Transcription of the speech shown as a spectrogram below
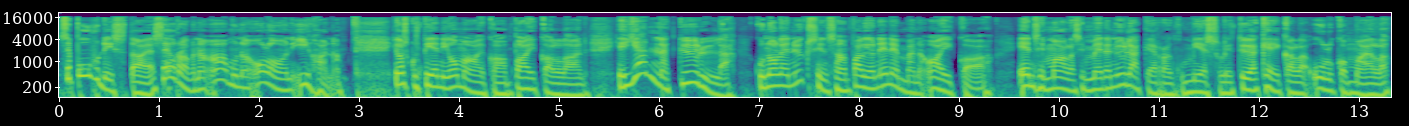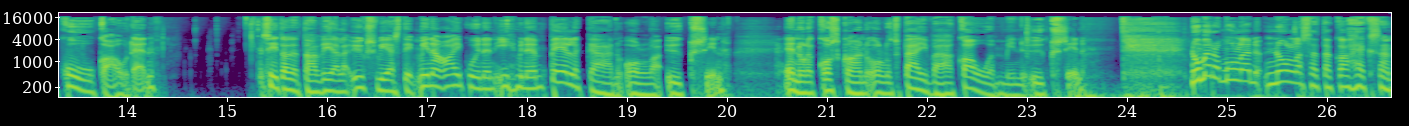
Se puhdistaa ja seuraavana aamuna olo on ihana. Joskus pieni oma aika on paikallaan. Ja jännä kyllä, kun olen yksin, saan paljon enemmän aikaa. Ensin maalasin meidän yläkerran, kun mies oli työkeikalla ulkomailla kuukauden. Siitä otetaan vielä yksi viesti. Minä aikuinen ihminen pelkään olla yksin. En ole koskaan ollut päivää kauemmin yksin. Numero mulle 0108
